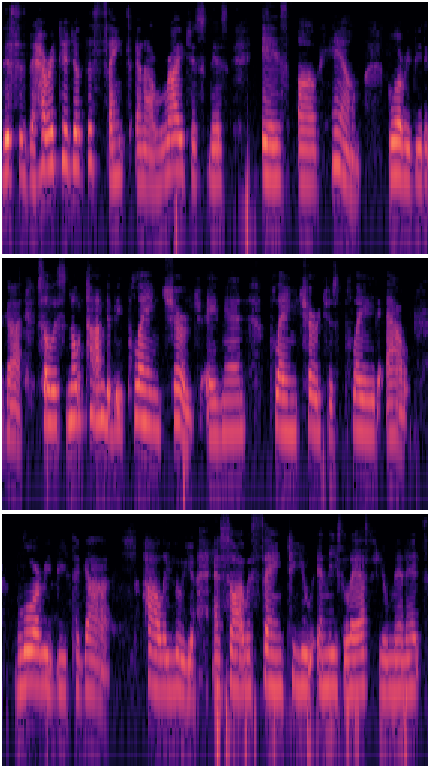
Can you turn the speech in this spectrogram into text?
This is the heritage of the saints, and our righteousness is of Him. Glory be to God. So it's no time to be playing church. Amen. Playing church is played out. Glory be to God. Hallelujah. And so I was saying to you in these last few minutes,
